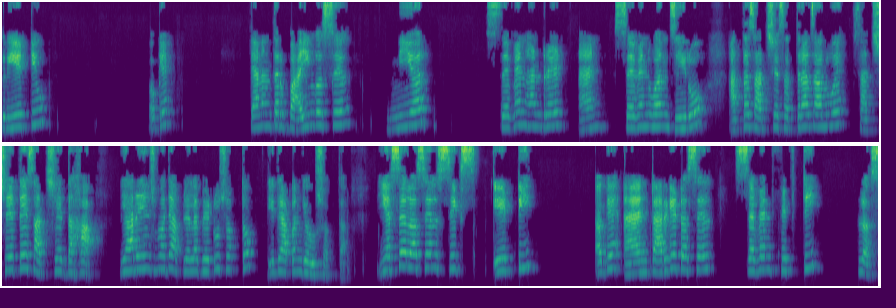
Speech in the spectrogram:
क्रिएटिव्ह ओके त्यानंतर बाईंग असेल near seven hundred and seven one zero आता सातशे सतरा चालू आहे. सातशे ते सातशे दहा. या रेंजमध्ये आपल्याला भेटू शकतो. इथे आपण घेऊ शकता. एस एल असेल six eighty okay and target असेल सेवन फिफ्टी प्लस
